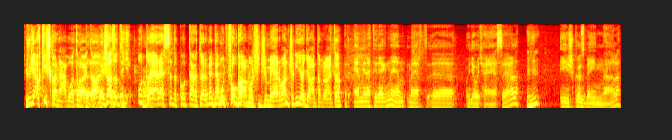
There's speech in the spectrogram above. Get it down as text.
és ugye a kis kanál volt Ah, rajta, de és az volt, szertes. hogy utoljára eszed, akkor utána töröm meg, de amúgy fogalmam sincs, hogy miért van, csak így agyaltam rajta. Hát elméletileg nem, mert uh, ugye, hogyha eszel, Mhm. uh-huh. És közben innál,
